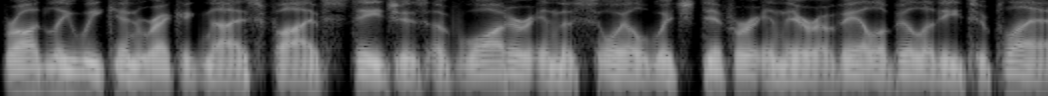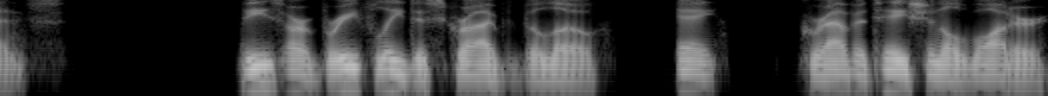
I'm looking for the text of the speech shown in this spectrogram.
Broadly we can recognize five stages of water in the soil which differ in their availability to plants. These are briefly described below, a. Gravitational water,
